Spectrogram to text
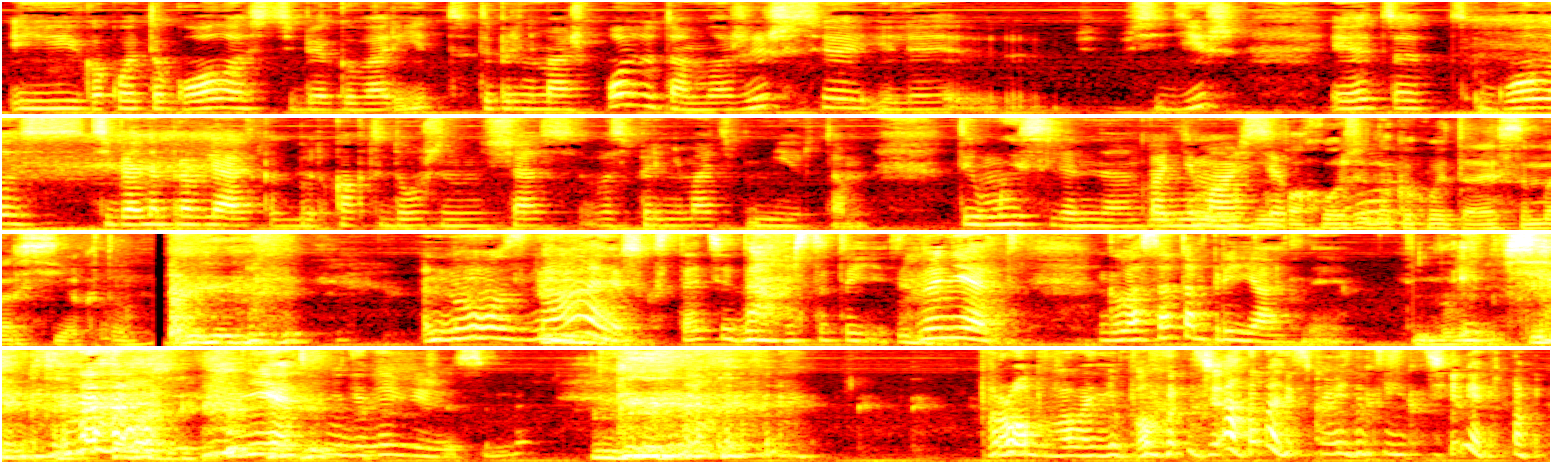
и какой-то голос тебе говорит, ты принимаешь позу, там, ложишься или сидишь, и этот голос тебя направляет, как бы, как ты должен сейчас воспринимать мир, там, ты мысленно поднимаешься. Ну, похоже на какую-то СМР-секту. Ну, знаешь, кстати, да, что-то есть. Но нет, голоса там приятные. Ну, И- все тоже. Нет, ненавижу себя. Пробовала, не получалось медитировать.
